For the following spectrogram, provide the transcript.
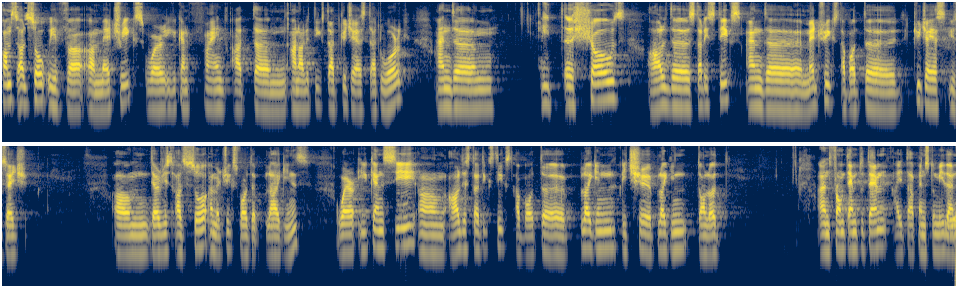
comes also with uh, metrics where you can find at um, analytics.qgis.org and um, it uh, shows all the statistics and metrics about the QGIS usage. Um, there is also a matrix for the plugins where you can see um, all the statistics about the plugin, each uh, plugin download. And from time to time, it happens to me that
